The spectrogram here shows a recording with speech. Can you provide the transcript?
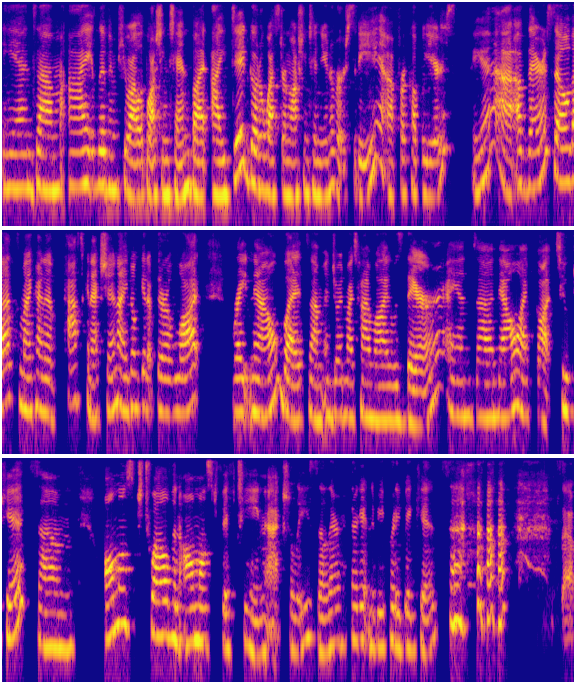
and um, I live in Puyallup, Washington, but I did go to Western Washington University uh, for a couple years. Yeah, up there. So that's my kind of past connection. I don't get up there a lot right now, but um, enjoyed my time while I was there. And uh, now I've got two kids, um, almost 12 and almost 15, actually. So they're they're getting to be pretty big kids. so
